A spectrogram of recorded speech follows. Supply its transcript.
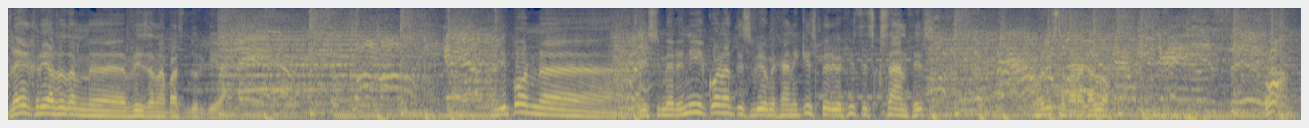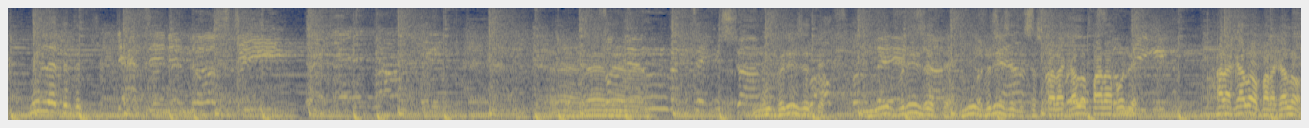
Δεν χρειάζονταν ε, βίζα να πας στην Τουρκία. Λοιπόν ε, Η σημερινή εικόνα της βιομηχανικής περιοχής της Ξάνθης. Ορίστε παρακαλώ. Ωχ, μην λέτε τέτοιο Μην βρίζετε Μην βρίζετε Μην βρίζετε Σας παρακαλώ πάρα πολύ Παρακαλώ, παρακαλώ.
